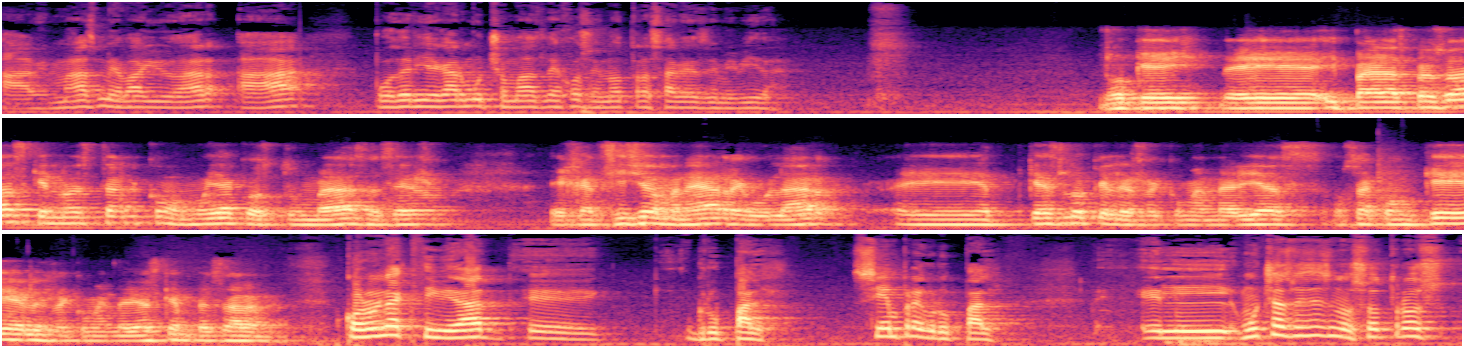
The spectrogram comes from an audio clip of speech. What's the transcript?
además me va a ayudar a poder llegar mucho más lejos en otras áreas de mi vida. Ok, eh, y para las personas que no están como muy acostumbradas a hacer ejercicio de manera regular, eh, ¿qué es lo que les recomendarías? O sea, ¿con qué les recomendarías que empezaran? Con una actividad eh, grupal, siempre grupal. muchas veces nosotros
